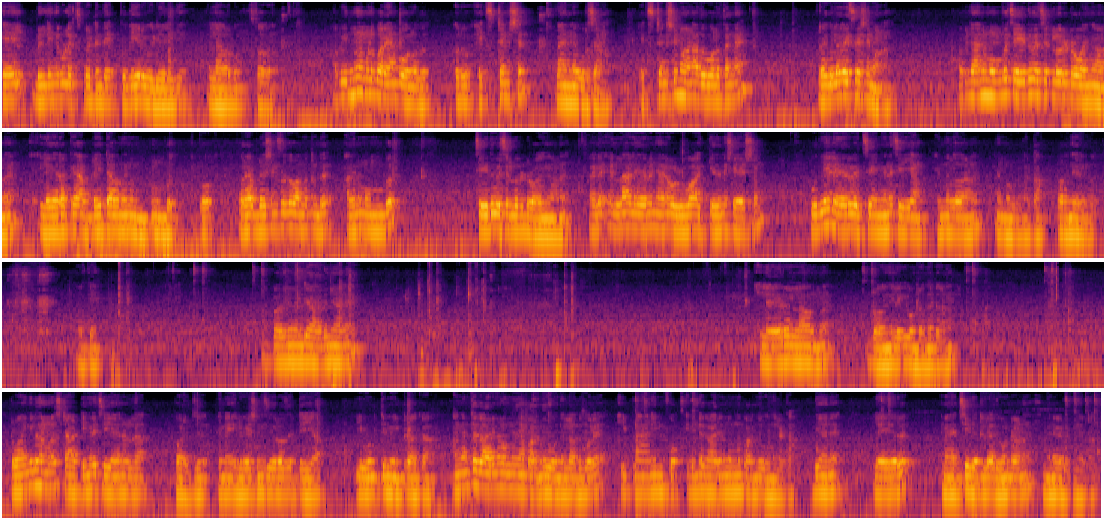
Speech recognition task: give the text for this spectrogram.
K L building rule എക്സ്പേർട്ടിന്റെ പുതിയൊരു വീഡിയോയിലേക്ക് എല്ലാവർക്കും സ്വാഗതം. അപ്പോൾ ഇന്ന് നമ്മൾ പറയാൻ പോകുന്നത് ഒരു എക്സ്റ്റൻഷൻ പ്ലാനിനെ കുറിച്ചാണ്. എക്സ്റ്റൻഷനുമാണ് അതുപോലെ തന്നെ റെഗുലറൈസേഷനുമാണ് അപ്പോൾ ഞാൻ മുമ്പ് ചെയ്തു വെച്ചിട്ടുള്ള ഒരു ഡ്രോയിങ് ആണ്. ലെയറൊക്കെ അപ്ഡേറ്റ് ആവുന്നതിന് മുമ്പ്. ഇപ്പോൾ കുറേ അപ്ഡേഷൻസ് ഒക്കെ വന്നിട്ടുണ്ട്. അതിന് മുമ്പ് ചെയ്തു വെച്ചിട്ടുള്ള ഒരു ഡ്രോയിങ് ആണ്. അതിൽ എല്ലാ ലെയറും ഞാൻ ഒഴിവാക്കിയതിന് ശേഷം പുതിയ ലെയർ വെച്ച് എങ്ങനെ ചെയ്യാം എന്നുള്ളതാണ് ഞാൻ നോക്കുന്നത് കേട്ടോ. പറഞ്ഞു തരുന്നത് ഓക്കെ. അപ്പോൾ അതിനു വേണ്ടി ആദ്യം ഞാൻ ലെയറെല്ലാം ഒന്ന് ഡ്രോയിങ്ങിലേക്ക് കൊണ്ടുവന്നിട്ടാണ് ഡ്രോയിങ്ങിൽ നമ്മൾ സ്റ്റാർട്ടിങ്ങിൽ ചെയ്യാനുള്ള പർജ് പിന്നെ എലിവേഷൻ സീറോ സെറ്റ് ചെയ്യുക യൂണിറ്റ് മീറ്റർ ആക്കുക അങ്ങനത്തെ കാര്യങ്ങളൊന്നും ഞാൻ പറഞ്ഞു പോകുന്നില്ല. അതുപോലെ ഈ പ്ലാൻ ഇൻഫോ ഇതിന്റെ കാര്യങ്ങളൊന്നും പറഞ്ഞു പോകുന്നില്ല കേട്ടോ. ഇത് ഞാൻ ലെയർ മാച്ച് ചെയ്തിട്ടില്ല. അതുകൊണ്ടാണ് ഇങ്ങനെ കിടക്കുന്നത് കേട്ടോ.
